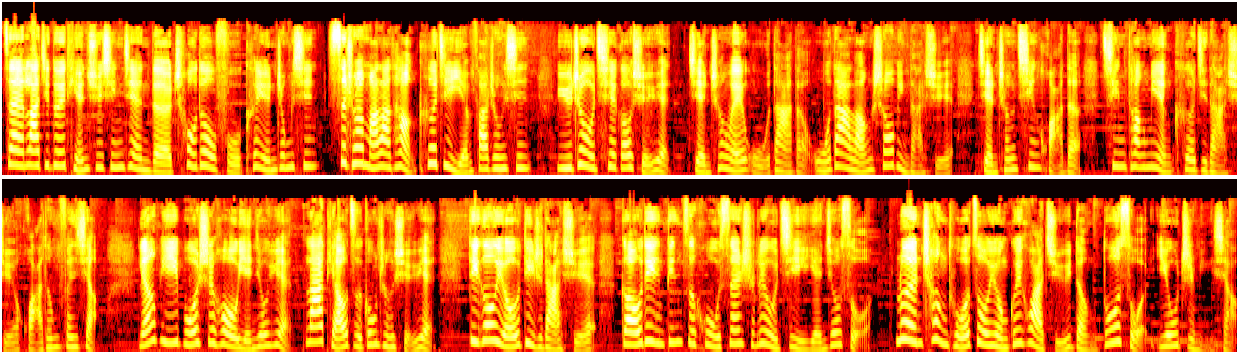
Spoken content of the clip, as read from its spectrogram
在垃圾堆填区新建的臭豆腐科研中心、四川麻辣烫科技研发中心、宇宙切糕学院，简称为武大的武大郎烧饼大学，简称清华的清汤面科技大学华东分校、凉皮博士后研究院、拉条子工程学院、地沟油地质大学、搞定钉子户三十六计研究所。论秤砣作用规划局等多所优质名校。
